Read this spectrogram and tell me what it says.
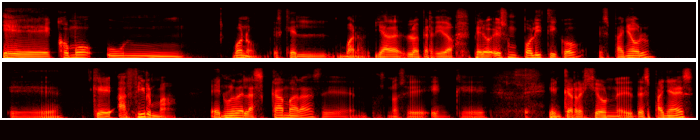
eh, como un, bueno, es que, el, bueno, ya lo he perdido, pero es un político español eh, que afirma en una de las cámaras, de, pues no sé en qué, en qué región de España es,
